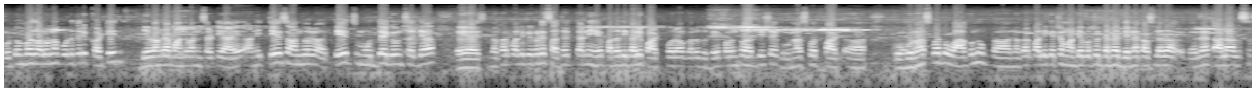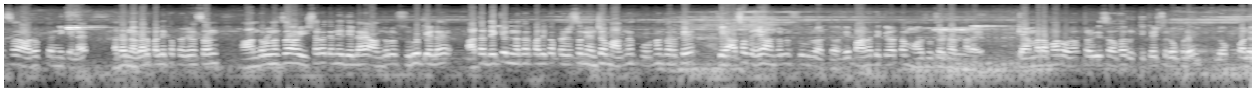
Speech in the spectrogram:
कुटुंब चालवणं कुठेतरी कठीण दिव्यांग बांधवांसाठी आहे आणि तेच आंदोलन तेच मुद्दे घेऊन सध्या नगरपालिकेकडे सातत्याने हे पदाधिकारी पाठपुरावा करत होते. परंतु अतिशय घृणास्पद पाठ घृणास्पद वागणूक नगरपालिकेच्या माध्यमातून त्यांना देण्यात असल्या देण्यात आला असल्याचा आरोप त्यांनी केला आहे आता नगरपालिका प्रशासन आंदोलनाचा इशारा त्यांनी दिला आहे आंदोलन सुरू केलं आहे आता देखील नगरपालिका प्रशासन यांच्या मागण्या पूर्ण करते की असंच हे आंदोलन सुरू राहतं. हे पाहणं देखील आता महत्त्वाचं ठरणार आहे. कॅमेरामन रोनक तळवीसह ऋतिकेश रोकडे लोकपाल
